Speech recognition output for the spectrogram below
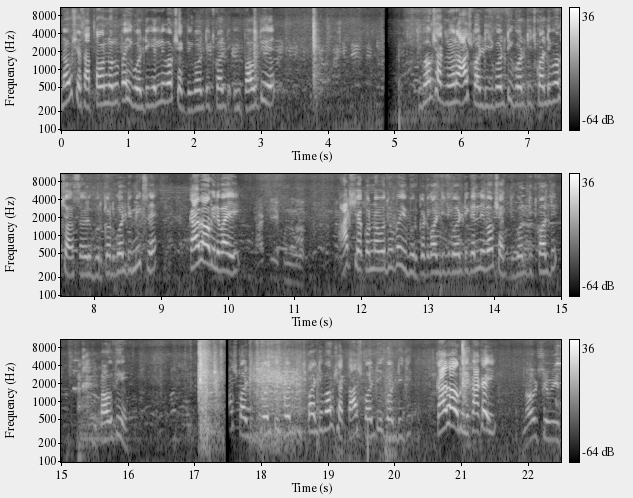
नऊशे सत्तावन्न रुपये ही गोल्टी गेली. बघू शकते गोल्टीची क्वालिटी ही पावती आहे. ती बघू शकता आज क्वालिटीची गोल्टी गोल्टीची क्वालिटी बघू शकता. सगळी बुरकट गोल्टी मिक्स आहे. काय भाव गेली बाई? आठशे एकोणनव्वद रुपये ही बुरकट क्वालिटीची गोल्टी गेली. बघू शकते गोल्टीची क्वालिटी ही पावती आहे. आज क्वालिटीची गोल्टी गोल्टीची क्वालिटी बघू शकता. आज क्वालिटी गोल्टीची काय भाव गेली काका ही नऊशे वीस.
